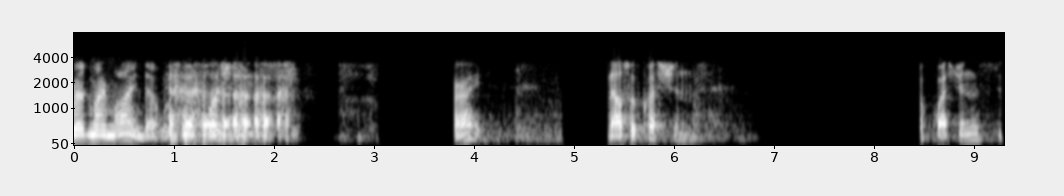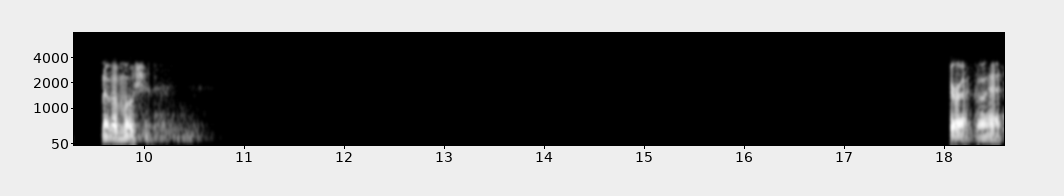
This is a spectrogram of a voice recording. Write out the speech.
read my mind, that was my question. All right. Anyone else with questions? No questions? Do we have a motion? Sarah, go ahead.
